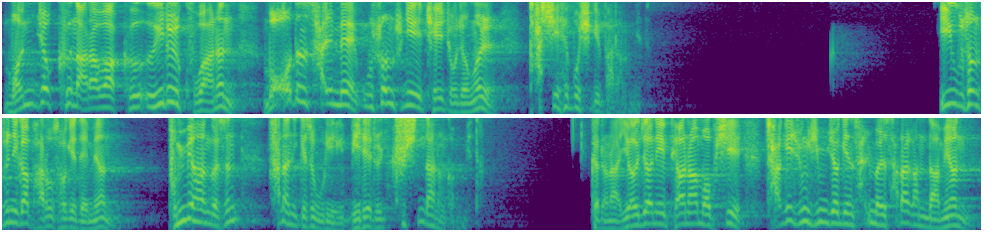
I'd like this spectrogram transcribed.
먼저 그 나라와 그 의를 구하는 모든 삶의 우선순위의 재조정을 다시 해보시기 바랍니다. 이 우선순위가 바로 서게 되면 분명한 것은 하나님께서 우리에게 미래를 주신다는 겁니다. 그러나 여전히 변함없이 자기중심적인 삶을 살아간다면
